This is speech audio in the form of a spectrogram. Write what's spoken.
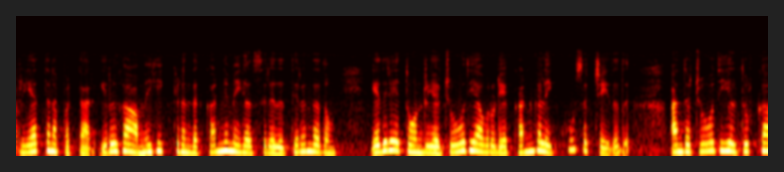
பிரயத்தனப்பட்டார். இறுக அமுகி கிடந்த கண்ணிமைகள் சிறிது திறந்ததும் எதிரே தோன்றிய ஜோதி அவருடைய கண்களை கூசச் செய்தது. அந்த ஜோதியில் துர்கா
